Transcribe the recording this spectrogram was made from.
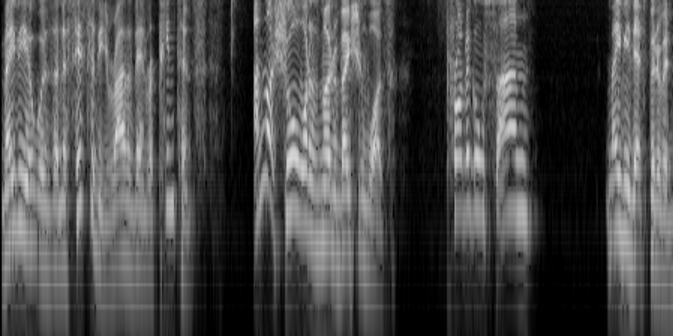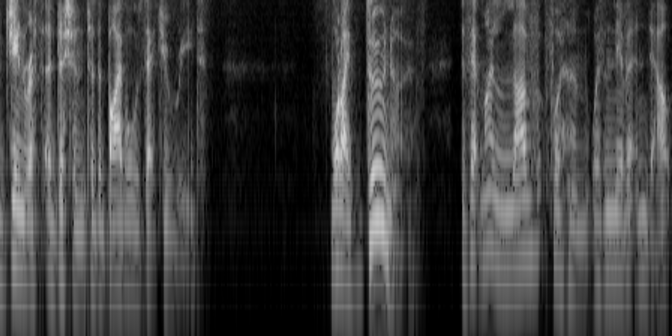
Maybe it was a necessity rather than repentance. I'm not sure what his motivation was prodigal son, maybe that's a bit of a generous addition to the Bibles that you read. What I do know is that my love for him was never in doubt.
